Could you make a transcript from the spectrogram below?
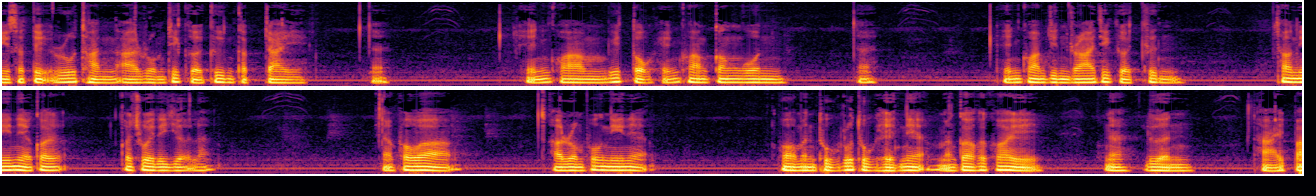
มีสติรู้ทันอารมณ์ที่เกิดขึ้นกับใจนะเห็นความวิตก เห็นความกังวล นะห็นความยินร้ายที่เกิดขึ้น เท่านี้เนี่ยก็ก็ช่วยได้เยอะแล้วนะเพราะว่าอารมณ์พวกนี้เนี่ย พอมันถูกรู้ถูกเห็นเนี่ย มันก็ค่อยๆนะเลือนหายไป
